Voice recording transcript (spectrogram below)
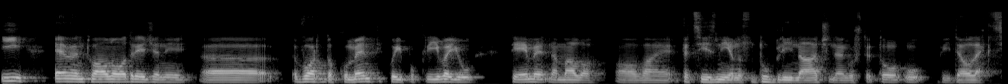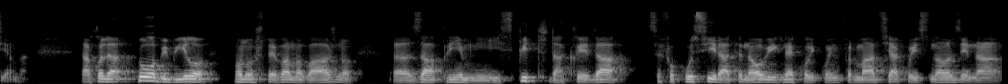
i eventualno određeni uh, Word dokumenti koji pokrivaju teme na malo ovaj precizniji, odnosno dublji način nego što je to u video lekcijama. Tako da to bi bilo ono što je vama važno uh, za prijemni ispit, dakle da se fokusirate na ovih nekoliko informacija koji se nalaze na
